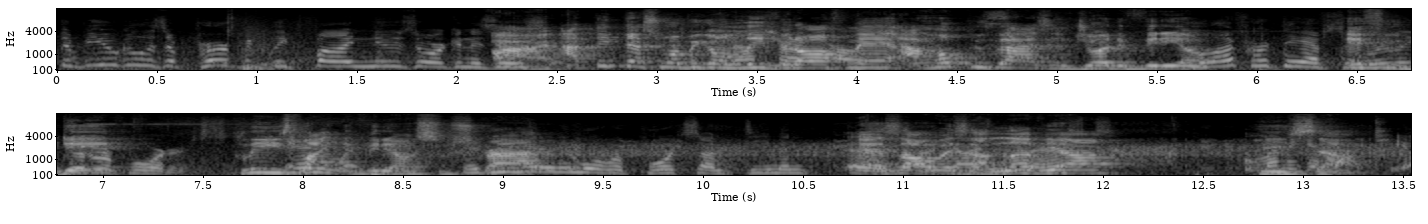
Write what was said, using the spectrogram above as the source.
the Bugle is a perfectly fine news organization. All right, I think that's where we're gonna leave it off, man. I hope you guys enjoyed the video. Well, I've heard they have some If you really did, good reporters. please like the video and subscribe. If you subscribe. had any more reports on Demon? uh, As uh, always, guys I love y'all. Peace out. to you.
